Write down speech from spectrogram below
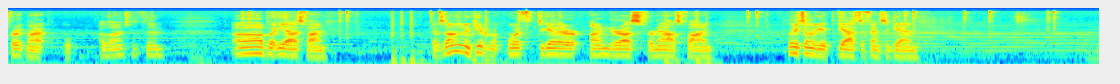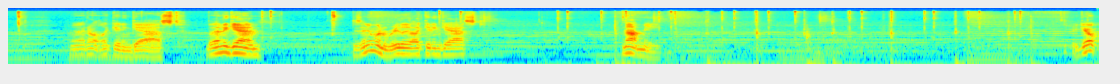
break my alliance with them. Uh, but yeah, that's fine. As long as we keep them with together under us for now, it's fine. Please don't get gas defense again. I don't like getting gassed. But then again, does anyone really like getting gassed? Not me. There we go.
